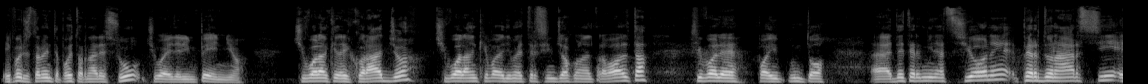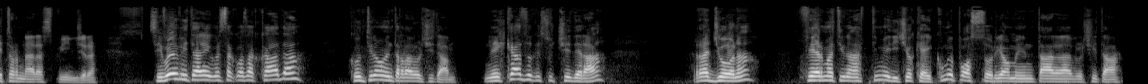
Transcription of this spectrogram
e poi giustamente poi tornare su ci vuole dell'impegno, ci vuole anche del coraggio, ci vuole anche voglia di mettersi in gioco un'altra volta, ci vuole poi appunto eh, determinazione, perdonarsi e tornare a spingere. Se vuoi evitare che questa cosa accada, continua a aumentare la velocità. Nel caso che succederà, ragiona, fermati un attimo e dici ok, come posso riaumentare la velocità?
